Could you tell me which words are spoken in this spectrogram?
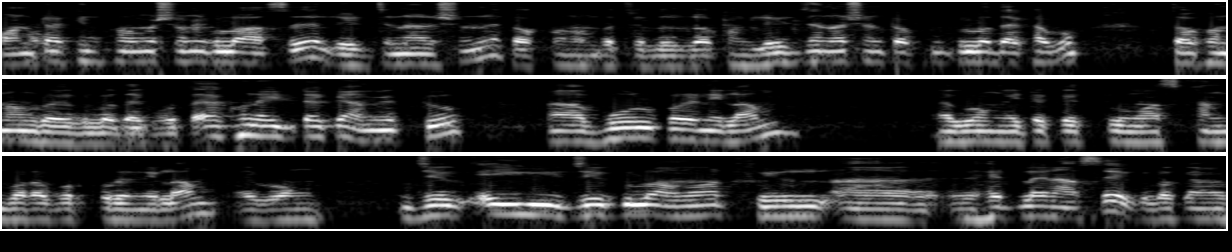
কন্ট্যাক্ট ইনফরমেশনগুলো আছে লিড জেনারেশনে তখন আমরা চলে যখন লিড জেনারেশন টপিকগুলো দেখাবো, তখন আমরা এগুলো দেখব। তো এখন এইটাকে আমি একটু বোল করে নিলাম এবং এটাকে একটু মাঝখান বরাবর করে নিলাম এবং যে, এই যেগুলো আমার ফিল হেডলাইন আছে, এগুলোকে আমি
